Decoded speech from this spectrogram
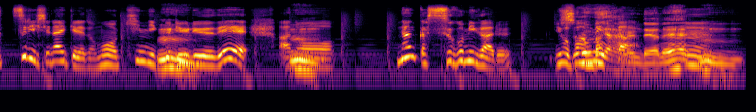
っつりしてないけれども筋肉隆々で、あのーなんか凄みがある。4凄番バッタみがあるんー。だよね、うん。うん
